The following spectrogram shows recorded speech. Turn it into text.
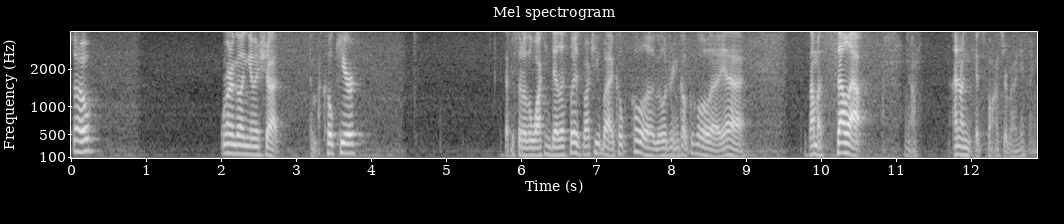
So, we're gonna go and give it a shot. Got my Coke here. This episode of The Walking Dead Let's Play is brought to you by Coca-Cola. Go drink Coca-Cola, yeah. Cause I'm a sellout. No, I don't get sponsored by anything.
